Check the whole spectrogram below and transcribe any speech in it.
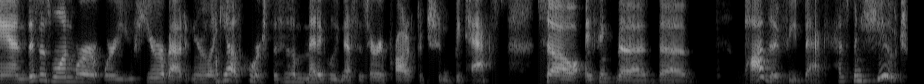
And this is one where, where you hear about it and you're like, yeah, of course, this is a medically necessary product. It shouldn't be taxed. So I think the the positive feedback has been huge.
